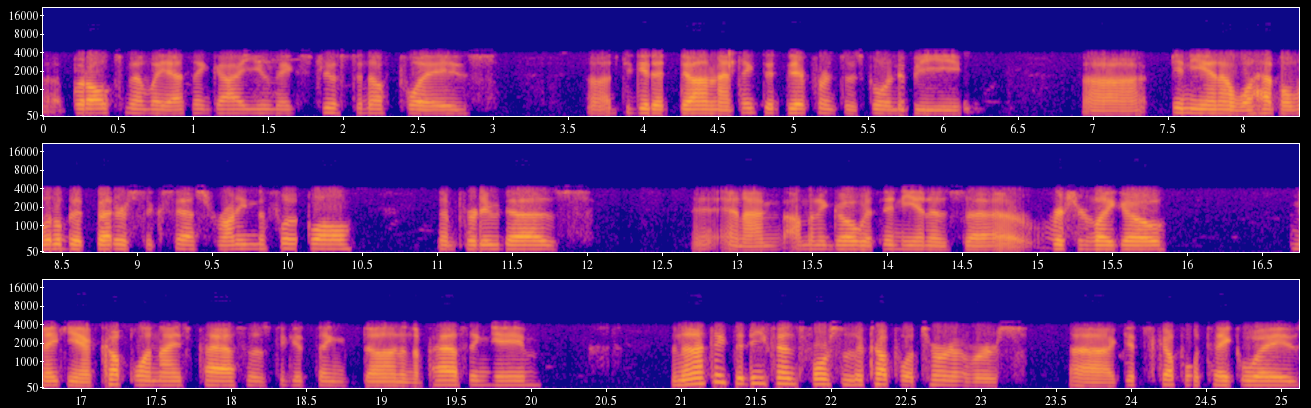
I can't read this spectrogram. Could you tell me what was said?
uh, but ultimately, I think IU makes just enough plays uh, to get it done. I think the difference is going to be uh, Indiana will have a little bit better success running the football than Purdue does, and I'm I'm going to go with Indiana's uh, Richard Lagow making a couple of nice passes to get things done in the passing game, and then I think the defense forces a couple of turnovers, uh, gets a couple of takeaways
